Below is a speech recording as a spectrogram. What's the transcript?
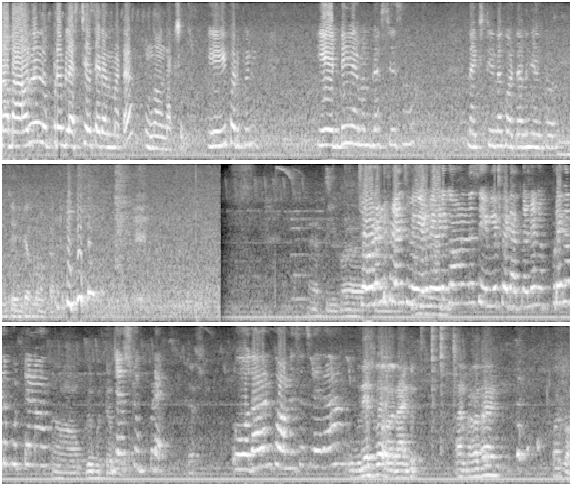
మా బావ నన్ను ఇప్పుడే బ్లెస్ చేశాడు అనమాట ఇంకా నక్షత్రం ఏ పడిపోయినాయి. ఏంటి ఏమని బ్లెస్ చేసావు? నెక్స్ట్ ఇలా కొట్టాలని చెప్తావా? చూడండి ఫ్రెండ్స్ వేడి వేడిగా ఉన్న సేమియా పెట్టేస్తున్నాను నేను ఇప్పుడే కదా పుట్టాను. జస్ట్ ఇప్పుడే ఓదాలని కామన్ సెన్స్ లేదా? ఉదేసుకో నాకు అన్నా కదా? పడుకో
